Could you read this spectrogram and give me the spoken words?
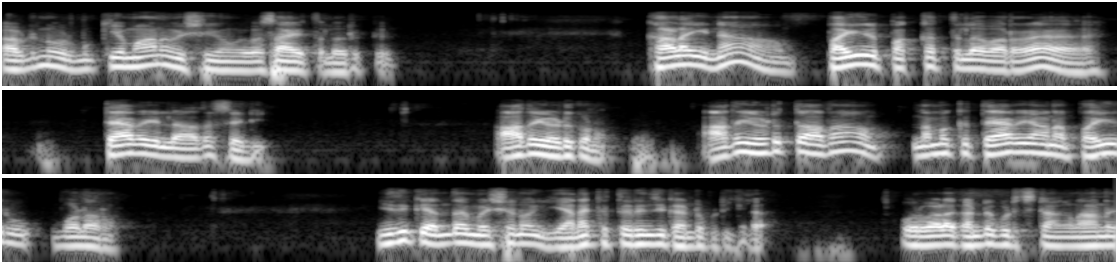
அப்படின்னு ஒரு முக்கியமான விஷயம் விவசாயத்தில் இருக்குது களைனா பயிர் பக்கத்தில் வர்ற தேவையில்லாத செடி. அதை எடுக்கணும். அதை எடுத்தால் தான் நமக்கு தேவையான பயிர் வளரும். இதுக்கு எந்த மிஷினும் எனக்கு தெரிஞ்சு கண்டுபிடிக்கல. ஒரு வேளை கண்டுபிடிச்சிட்டாங்களான்னு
